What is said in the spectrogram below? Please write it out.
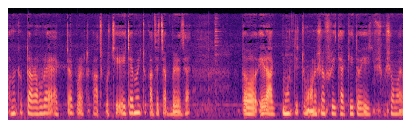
আমি খুব তাড়াহুড়া একটার পর একটা কাজ করছি। এই টাইমে একটু কাজের চাপ বেড়ে যায়। তো এর আগ মুহূর্তে একটু অনেক সময় ফ্রি থাকি, তো এই সময়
